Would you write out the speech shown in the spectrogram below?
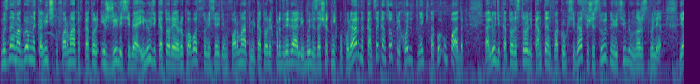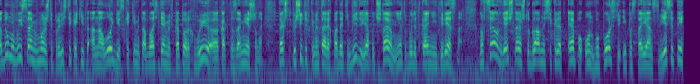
Мы знаем огромное количество форматов, которые изжили себя, и люди, которые руководствовались этими форматами, которые их продвигали и были за счет них популярны, в конце концов приходят в некий такой упадок. А люди, которые строили контент вокруг себя, существуют на YouTube множество лет. Я думаю, вы сами можете провести какие-то аналогии с какими-то областями, в которых вы э, как-то замешаны. Так что пишите в комментариях под этим видео, я почитаю, мне это будет крайне интересно. Но в целом я считаю, что главный секрет Apple, он в упорстве и постоянстве. Если ты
